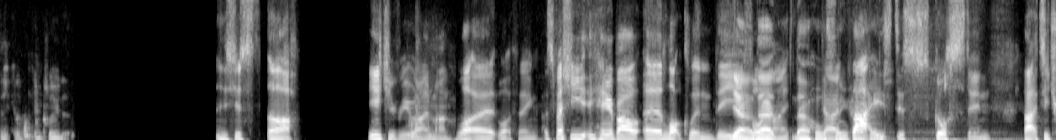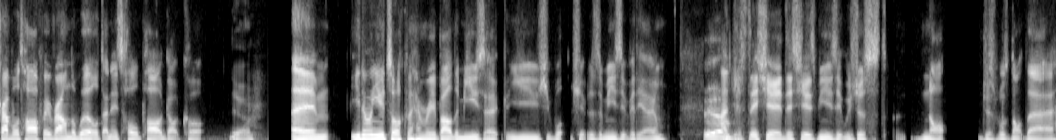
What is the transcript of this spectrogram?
they can include it. It's just ah, YouTube rewind, man. What a what a thing. Especially you hear about uh, Lachlan, the yeah, that Fortnite that whole guy. thing. That happened. is disgusting. In fact, he travelled halfway around the world and his whole part got cut. yeah. Um, you know when you talk with Henry about the music, and you usually watch it as a music video, Yeah, and just this year, this year's music was just not, just was not there.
